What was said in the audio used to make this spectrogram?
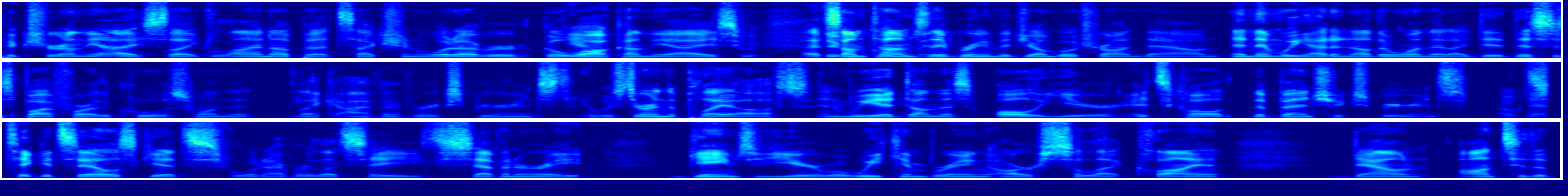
picture on the ice. Like line up at section, whatever. Go Yeah. walk on the ice. That's Sometimes cool, they bring the jumbotron down, and then we had another one that I did. This is by far the coolest one that like I've ever experienced. It was during the playoffs, and we had done this all year. It's called the bench experience. okay Ticket sales gets whatever, let's say seven or eight games a year, where we can bring our select client down onto the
